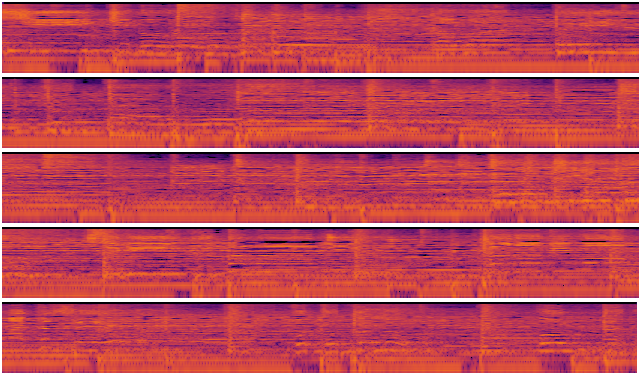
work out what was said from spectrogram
景色も変わってゆくだろう。時の過ぎゆくままに好みを任せ男と女が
